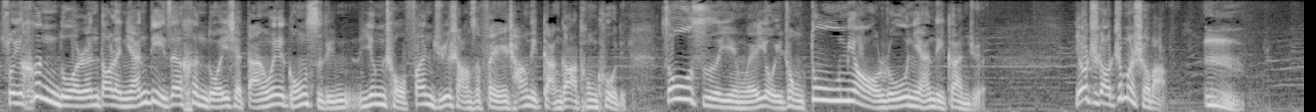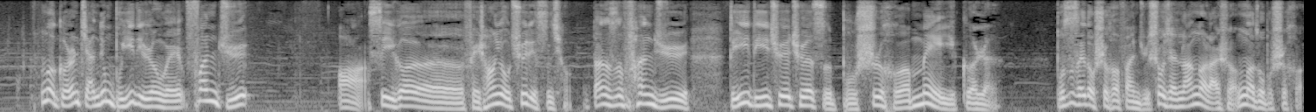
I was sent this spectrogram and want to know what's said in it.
所以很多人到了年底，在很多一些单位公司的应酬饭局上是非常的尴尬痛苦的，就是因为有一种度秒如年的感觉。要知道这么说吧，嗯我个人坚定不移的认为饭局。啊，是一个非常有趣的事情，但是饭局的的确确是不适合每一个人，不是谁都适合饭局。首先拿我来说，我就不适合，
